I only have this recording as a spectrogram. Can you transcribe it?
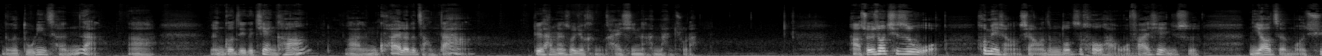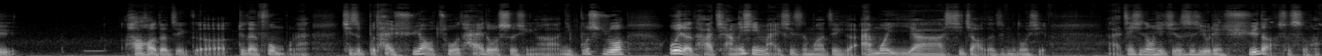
能够独立成长啊，能够这个健康啊，能快乐的长大，对他们来说就很开心了，很满足了。啊，所以说其实我后面想想了这么多之后哈，我发现就是你要怎么去。好好的这个对待父母呢，其实不太需要做太多事情啊。你不是说为了他强行买一些什么这个按摩仪呀、洗脚的这么东西，哎，这些东西其实是有点虚的。说实话，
